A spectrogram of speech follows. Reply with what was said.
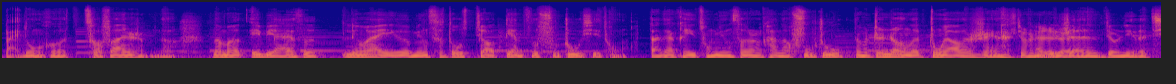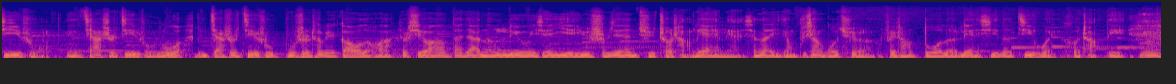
摆动和侧翻什么的。那么 ABS 另外一个名词都叫电子辅助系统，大家可以从名词上看到辅助。那么真正的重要的是谁呢？就是你的人，就是你的技术，你的驾驶技术。如果驾驶技术不是特别高的话，就希望大家能利用一些业余时间去车场练一练。现在已经不像过去了，非常多的练习的机会和场地。嗯。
